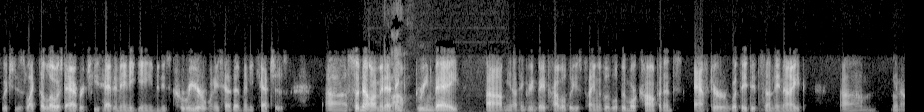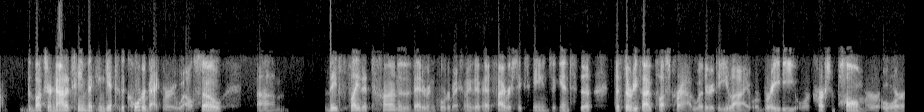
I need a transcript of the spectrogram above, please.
which is like the lowest average he's had in any game in his career when he's had that many catches. Uh, so no, I mean, I Wow. think Green Bay, um, you know, I think Green Bay probably is playing with a little bit more confidence after what they did Sunday night. Um, you know, the Bucks are not a team that can get to the quarterback very well, so um, they've played a ton of veteran quarterbacks. I think they've had five or six games against the the 35 plus crowd, whether it's Eli or Brady or Carson Palmer or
